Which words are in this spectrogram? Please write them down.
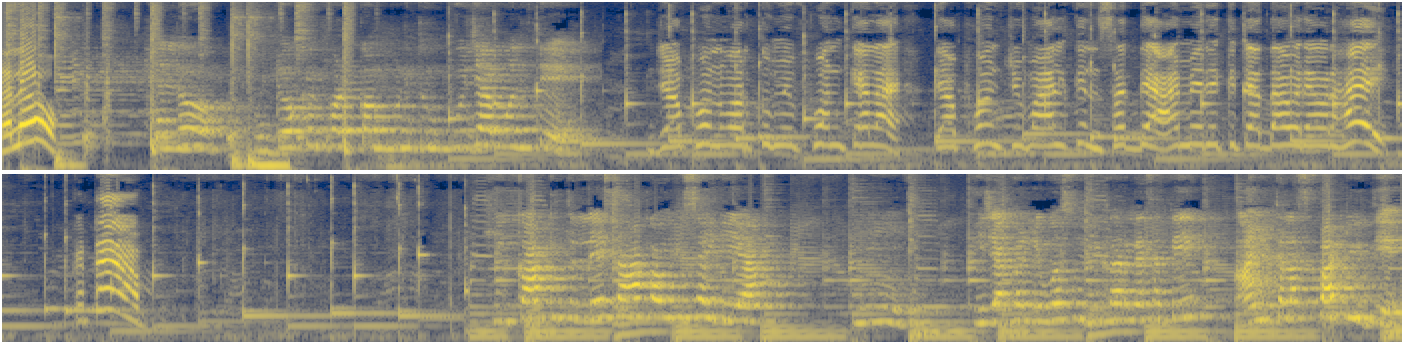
हॅलो हॅलो मी डोकेफोड कंपनीतून पूजा बोलते. ज्या फोनवर तुम्ही फोन केलाय त्या फोनची मालकीन सध्या अमेरिकेच्या दौऱ्यावर आहे. कटाप ही काकी तर लय सहा काऊन दिसायली या. हम्म, हिच्याकडली वसुली करण्यासाठी आणि त्यालाच पाठवते.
